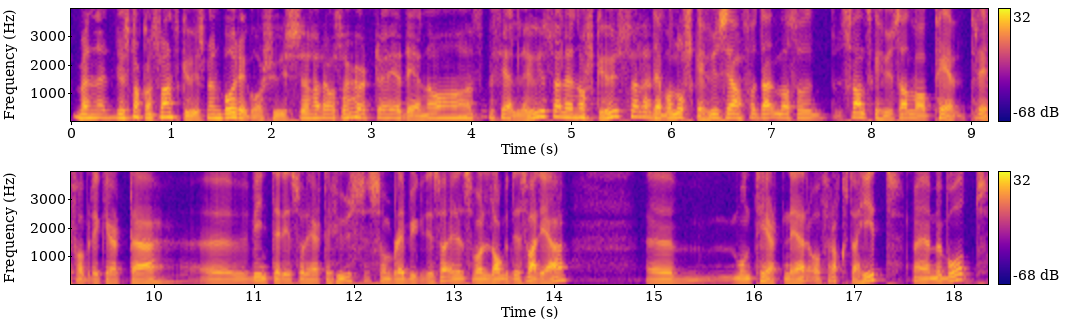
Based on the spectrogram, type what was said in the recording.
Men Du snakker om svenskehus, men Borregaardshuset har jeg også hørt. Er det noe spesielle hus, eller norske hus? Eller? Det var norske hus, ja. For de, altså, Svenskehusene var prefabrikerte, uh, vinterisolerte hus som ble bygd i, eller som var lagd i Sverige. Uh, montert ned og frakta hit med, med båt.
